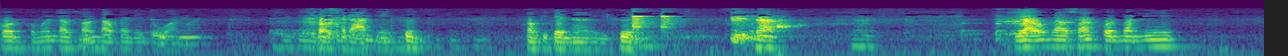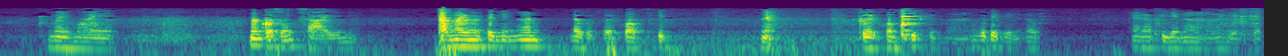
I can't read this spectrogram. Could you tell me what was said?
คนผมว่าเราสอนเราไปในตัวความฉลาดมีขึ้นความพิจารณามีขึ้นครับเราเราสอนคนวันนี้ ใหม่ ๆ มันก็สงสัยทำไมมันเป็นอย่างนั้นเราก็เกิดความคิดเนี่ยเกิดความคิดขึ้นมามันก็เป็นเหตุเราให้เราพิจารณาหาเหตุผล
